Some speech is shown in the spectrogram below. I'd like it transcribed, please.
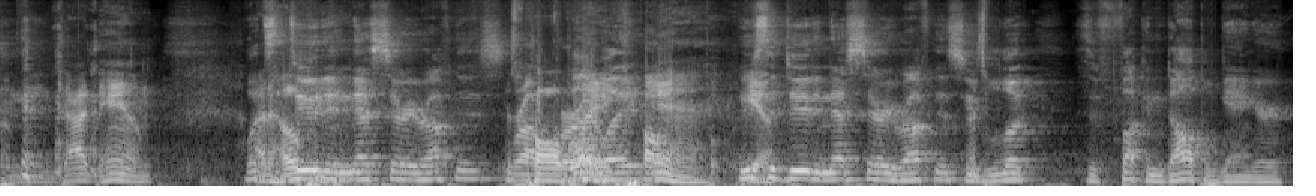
I mean, goddamn. What's I'd the hope dude he- in Necessary Roughness? Rob Paul Perley. Blake. Paul- Yeah. Who's yeah. the dude in Necessary Roughness who looked the fucking doppelganger?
